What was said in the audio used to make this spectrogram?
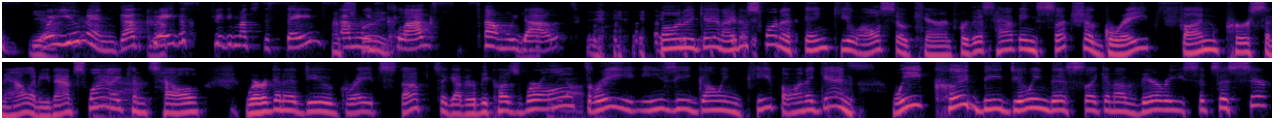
is. Yeah. We're human. God created us pretty much the same. That's some with right. clogs, some without. Well, and again, I just want to thank you also, Karin, for this having such a great, fun personality. That's why I can tell we're going to do great stuff together because we're It's gonna be all awesome. three easygoing people. And again, we could be doing this like in a very, it's a, ser-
